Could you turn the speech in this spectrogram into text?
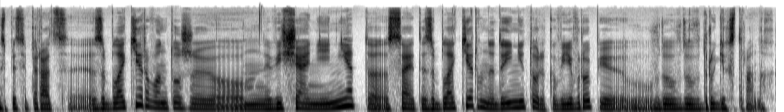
спецоперации заблокирован, тоже вещаний нет, сайты заблокированы, да и не только в Европе, в, в, в других странах.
